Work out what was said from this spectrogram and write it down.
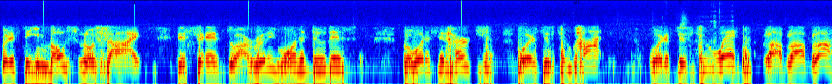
but it's the emotional side that says, do I really want to do this? But what if it hurts? What if it's too hot? What if it's too wet? Blah, blah, blah.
